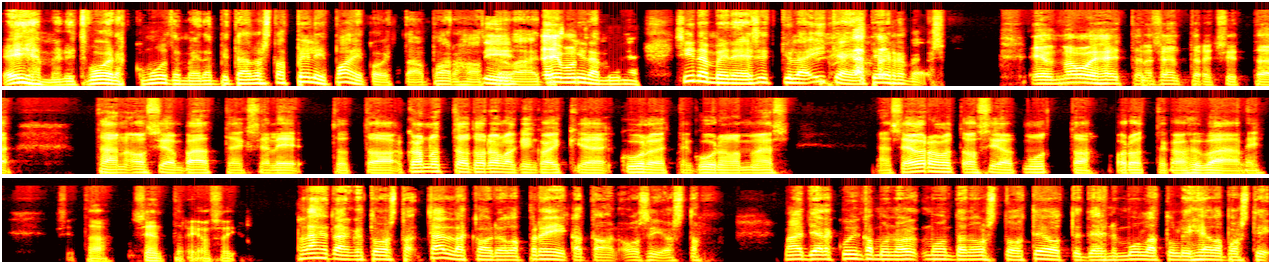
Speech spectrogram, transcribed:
eihän me nyt voida, kun muuten meidän pitää nostaa pelipaikoittain parhaat niin. pelaajat. Ei, siinä, mut... menee, siinä menee sitten kyllä ikä ja terveys. Ei, mutta mä voin heittää ne sentteriksi sitten tämän osion päätteeksi, eli tota, kannattaa todellakin kaikkien kuulijoiden kuunnella myös nämä seuraavat osiot, mutta odottakaa hyvää, eli sitä sentteriosiota. Lähdetäänkö tuosta, tällä kaudella preikataan osiosta? Mä en tiedä kuinka monta nostoa te olette tehnyt, mulla tuli helposti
